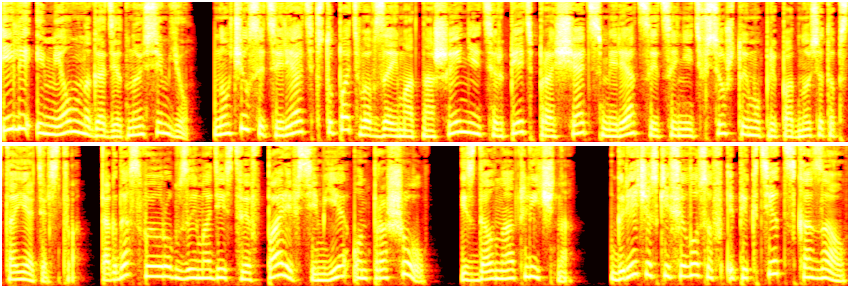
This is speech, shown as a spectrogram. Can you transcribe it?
или имел многодетную семью. Научился терять, вступать во взаимоотношения, терпеть, прощать, смиряться и ценить все, что ему преподносят обстоятельства. Тогда свой урок взаимодействия в паре, в семье он прошел и сдал на отлично. Греческий философ Эпиктет сказал,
